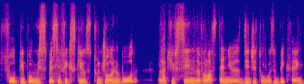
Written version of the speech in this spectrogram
for people with specific skills to join a board like you've seen for the last 10 years, digital was a big thing.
